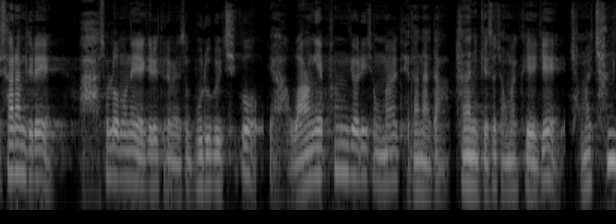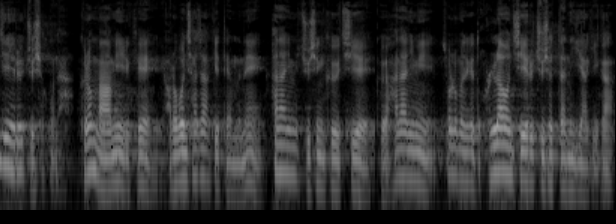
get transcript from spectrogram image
사람들의 아, 솔로몬의 얘기를 들으면서 무릎을 치고, 야, 왕의 판결이 정말 대단하다. 하나님께서 정말 그에게 정말 참 지혜를 주셨구나. 그런 마음이 이렇게 여러 번 찾아왔기 때문에 하나님이 주신 그 지혜, 그 하나님이 솔로몬에게 놀라운 지혜를 주셨다는 이야기가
